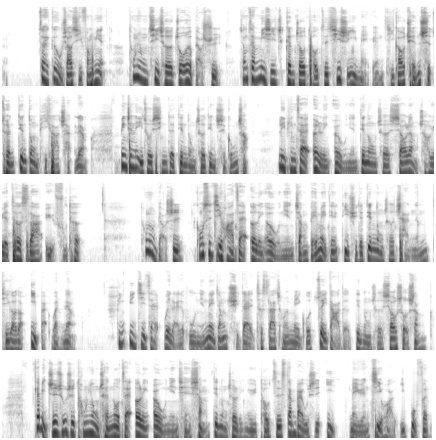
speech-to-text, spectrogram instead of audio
在个股消息方面，通用汽车周二表示，将在密西根州投资七十亿美元，提高全尺寸电动皮卡产量，并建立一座新的电动车电池工厂，力拼在二零二五年电动车销量超越特斯拉与福特。通用表示，公司计划在二零二五年将北美电地区的电动车产能提高到一百万辆。并预计在未来的五年内将取代特斯拉成为美国最大的电动车销售商。该笔支出是通用承诺在二零二五年前向电动车领域投资三百五十亿美元计划的一部分。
